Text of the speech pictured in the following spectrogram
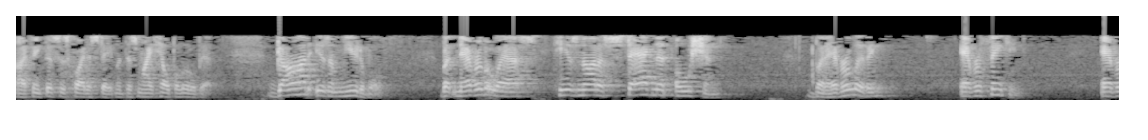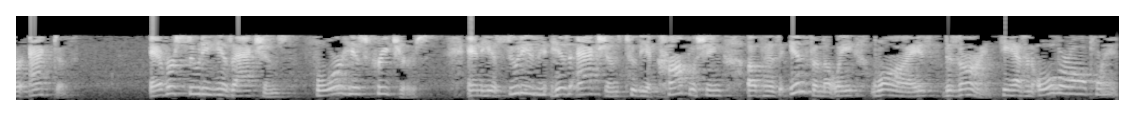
I think this is quite a statement. This might help a little bit. God is immutable, but nevertheless, He is not a stagnant ocean, but ever living, ever thinking, ever active, ever suiting His actions for His creatures, and He is suiting His actions to the accomplishing of His infinitely wise design. He has an overall plan,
